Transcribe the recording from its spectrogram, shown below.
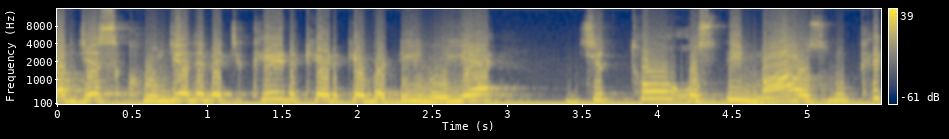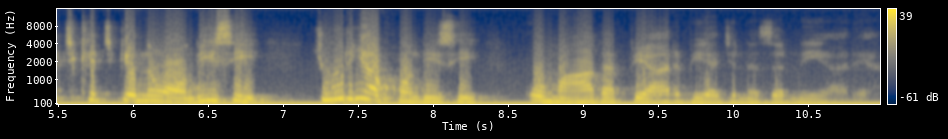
ਔਰ ਜਿਸ ਖੂੰਜੇ ਦੇ ਵਿੱਚ ਖੇਡ ਖੇਡ ਕੇ ਵੱਡੀ ਹੋਈ ਹੈ, ਜਿੱਥੋਂ ਉਸ ਦੀ ਮਾਂ ਉਸ ਨੂੰ ਖਿੱਚ-ਖਿੱਚ ਕੇ ਨਵਾਉਂਦੀ ਸੀ ਚੂਰੀਆਂ ਖਵਾਉਂਦੀ ਸੀ ਉਹ ਮਾਂ ਦਾ ਪਿਆਰ ਵੀ ਅੱਜ ਨਜ਼ਰ ਨਹੀਂ ਆ ਰਿਹਾ।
